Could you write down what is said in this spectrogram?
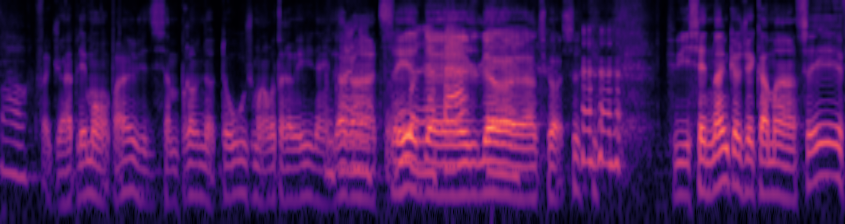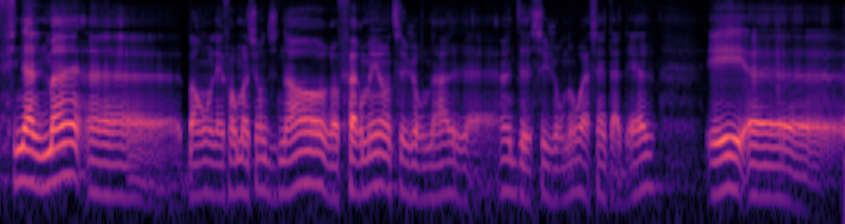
wow. Fait que j'ai appelé mon père, j'ai dit ça me prend un auto, je m'en vais travailler dans les Laurentides. euh, en tout cas, c'est. Puis c'est de même que j'ai commencé. Finalement, euh, bon, l'Information du Nord a fermé un de ses journaux, un de ses journaux à Sainte-Adèle. Et euh,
